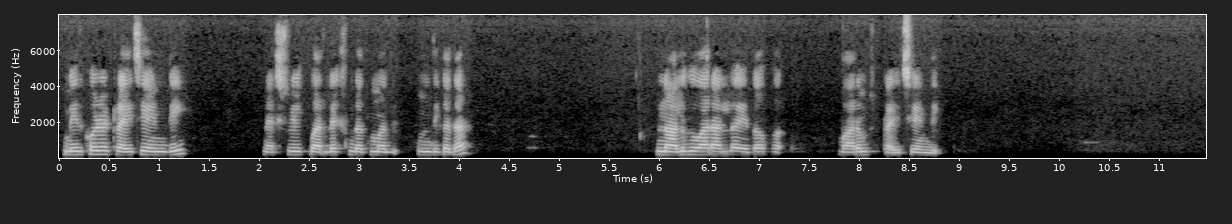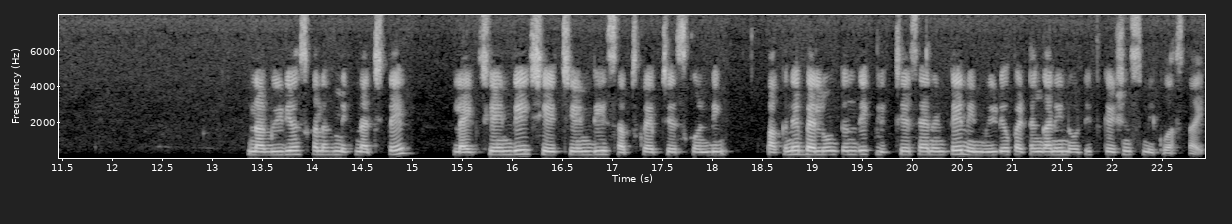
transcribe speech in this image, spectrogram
మీరు కూడా ట్రై చేయండి. నెక్స్ట్ వీక్ వరలక్ష్మి వ్రతం అది ఉంది కదా. నాలుగు వారాల్లో ఏదో ఒక వారం ట్రై చేయండి. నా వీడియోస్ కనుక మీకు నచ్చితే లైక్ చేయండి షేర్ చేయండి సబ్స్క్రైబ్ చేసుకోండి. పక్కనే బెల్ ఉంటుంది క్లిక్ చేశారంటే నేను వీడియో పెట్టంగానే నోటిఫికేషన్స్ మీకు వస్తాయి.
